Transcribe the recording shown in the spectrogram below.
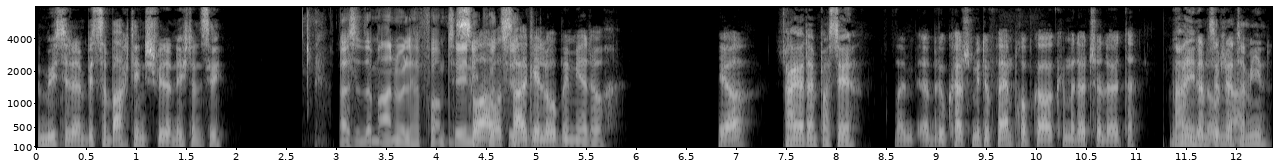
Dann müsste ich dann bis zum Wachdienst wieder nüchtern sein. Also der Manuel hat vor dem 10 so eine Aussage lobe ich mir doch. Ja, Ah ja, dann passt eh. weil, aber du kannst mit auf Fanprop gehen, können wir dort schon löten. Nein, ich am 7. schon an. Termin.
